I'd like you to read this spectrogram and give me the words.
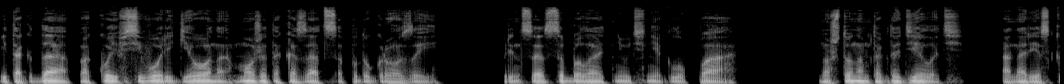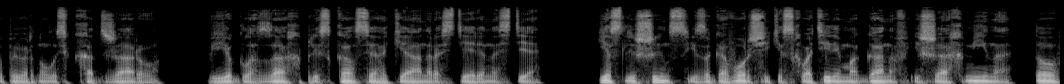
и тогда покой всего региона может оказаться под угрозой. Принцесса была отнюдь не глупа. Но что нам тогда делать? Она резко повернулась к Хаджару. В ее глазах плескался океан растерянности. Если Шинс и заговорщики схватили Маганов и Шахмина, то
